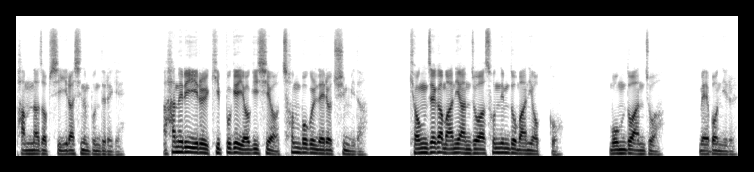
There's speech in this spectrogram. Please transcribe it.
밤낮 없이 일하시는 분들에게 하늘이 이를 기쁘게 여기시어 천복을 내려주십니다. 경제가 많이 안 좋아 손님도 많이 없고 몸도 안 좋아 매번 일을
